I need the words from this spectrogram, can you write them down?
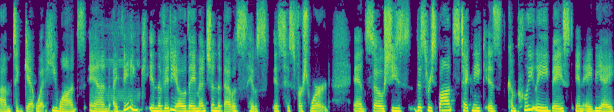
um, to get what he wants. And I think in the video they mentioned that that was his is his first word. And so she's this response technique is completely based in ABA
